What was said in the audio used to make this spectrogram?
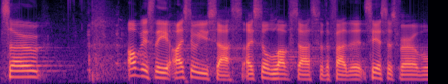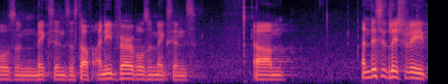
So, obviously, I still use Sass. I still love Sass for the fact that CSS variables and mixins and stuff, I need variables and mixins. Um, and this is literally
